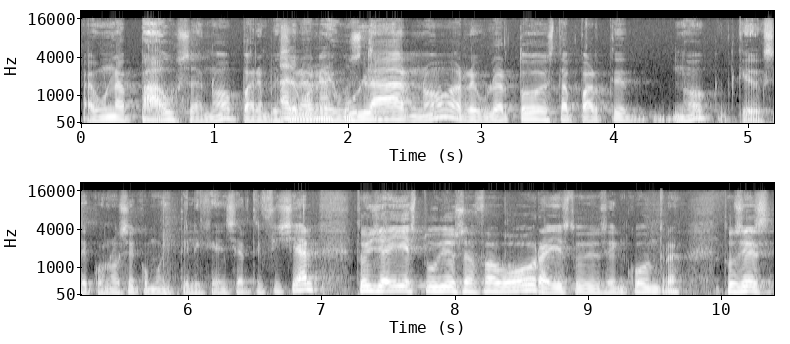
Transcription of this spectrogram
a una pausa, ¿no? Para empezar a regular, ¿no? A regular toda esta parte, ¿no? Que se conoce como inteligencia artificial. Entonces ya hay estudios a favor, hay estudios en contra. Entonces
